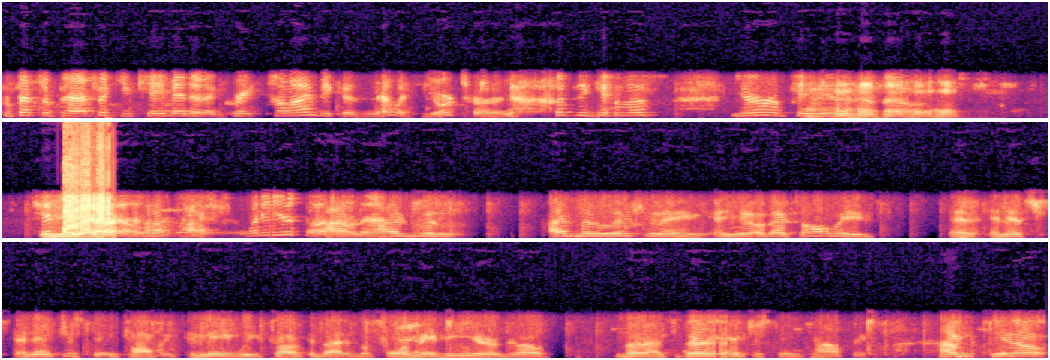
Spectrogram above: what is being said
Professor Patrick, you came in at a great time because now it's your turn to give us your opinion about kid black belts. I- What- What are your thoughts I, on that? I've been I've been listening, and you know that's always an an, an interesting topic to me. We've talked about it before, maybe a year ago, but uh, it's been an interesting topic. I'm, you know,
